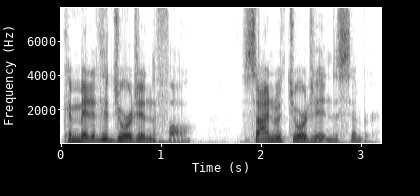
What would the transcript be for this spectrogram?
committed to Georgia in the fall, signed with Georgia in December.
